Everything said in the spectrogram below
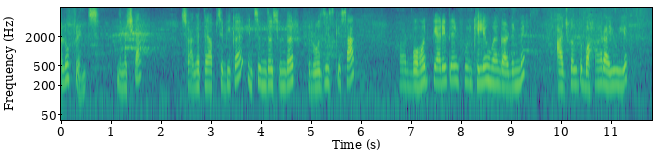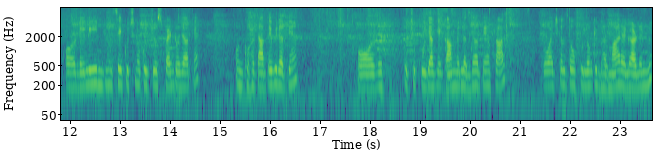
हेलो फ्रेंड्स, नमस्कार। स्वागत है आप सभी का इन सुंदर सुंदर रोजेस के साथ। और बहुत प्यारे प्यारे फूल खिले हुए हैं गार्डन में। आजकल तो बाहर आई हुई है और डेली इनमें से कुछ ना कुछ जो स्पेंड हो जाते हैं, उनको हटाते भी रहते हैं। और कुछ पूजा के काम में लग जाते हैं फ्लावर्स। तो आजकल तो फूलों की भरमार है गार्डन में।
